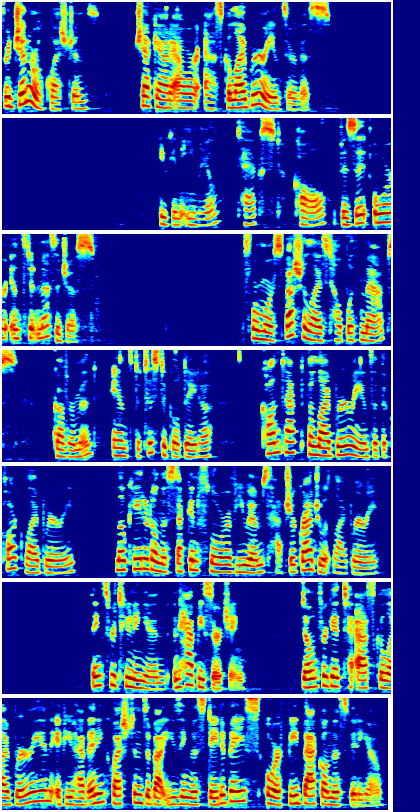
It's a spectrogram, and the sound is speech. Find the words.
For general questions, check out our Ask a Librarian service. You can email, text, call, visit, or instant message us. For more specialized help with maps, government, and statistical data, contact the librarians at the Clark Library, located on the second floor of UM's Hatcher Graduate Library. Thanks for tuning in, and happy searching! Don't forget to ask a librarian if you have any questions about using this database or feedback on this video.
